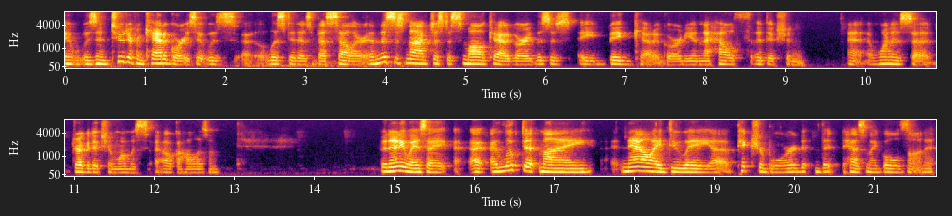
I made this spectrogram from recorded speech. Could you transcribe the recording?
It was in two different categories. It was uh, listed as bestseller. And this is not just a small category, this is a big category in the health addiction. Uh, one is uh, drug addiction, one was alcoholism but anyways, I, I, I looked at my now I do a, uh, picture board that has my goals on it.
